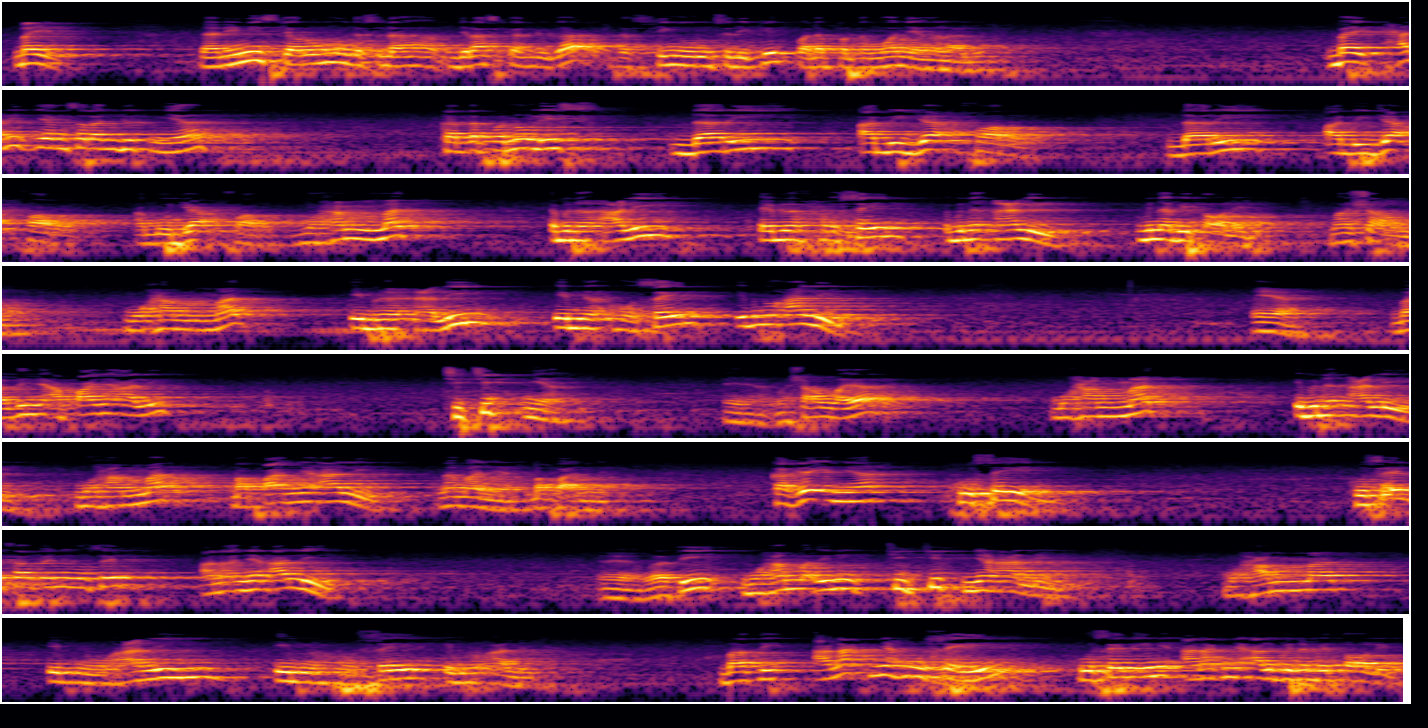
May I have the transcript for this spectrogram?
Baik. Dan ini secara umum kita sudah jelaskan juga, kita singgung sedikit pada pertemuan yang lalu. Baik, hadis yang selanjutnya kata penulis dari Abi Ja'far dari Abi Ja'far Abu Ja'far Muhammad ibn Ali ibn Husain ibn Ali bin Abi Thalib. Masya Allah. Muhammad ibn Ali ibn Husain ibn Ali. Iya. Berarti ini apanya Ali? Cicitnya. Iya, Masya Allah ya. Muhammad ibn Ali. Muhammad bapaknya Ali namanya, bapaknya. Kakeknya Husain. Husain siapa ini Husain? Anaknya Ali. Ya, berarti Muhammad ini cicitnya Ali. Muhammad ibnu Ali ibnu Husain ibnu Ali. Berarti anaknya Husain, Husain ini anaknya Ali bin Abi Thalib,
